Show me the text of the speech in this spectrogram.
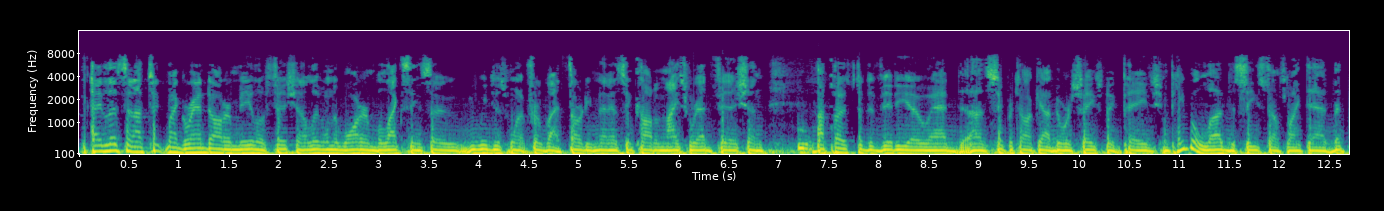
Hey, listen, I took my granddaughter Mila fishing. I live on the water in Biloxi, so we just went for about 30 minutes and caught a nice redfish. And I posted the video at uh, Super Talk Outdoors Facebook page, and people love to see stuff like that. But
